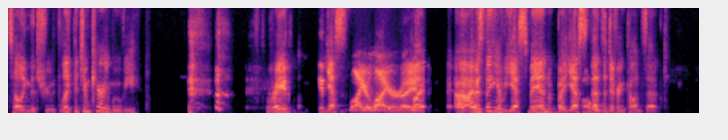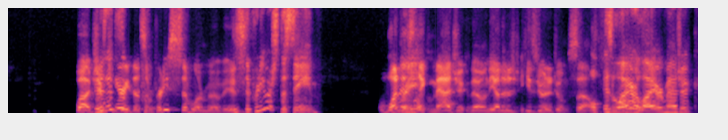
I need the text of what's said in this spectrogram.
telling the truth, like the Jim Carrey movie. Right? It's Yes. liar, liar, right? Li- Uh, I was thinking of Yes Man, but yes, that's Oh. a different concept. wow, Jim There's a- Carrey does some pretty similar movies. They're pretty much the same. One is like magic though, and the other is he's doing it to himself. Is Liar Liar magic?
